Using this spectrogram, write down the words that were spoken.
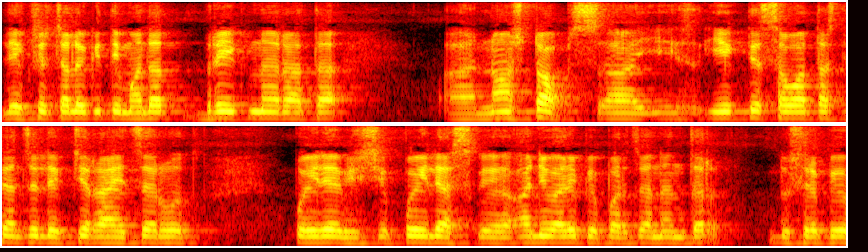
लेक्चर चालू की ते मधात ब्रेक न राहता नॉनस्टॉप एक ते सव्वा तास त्यांचं लेक्चर राहायचं रोज. पहिल्या विषय पहिल्या अनिवार्य पेपरच्या नंतर दुसऱ्या पे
